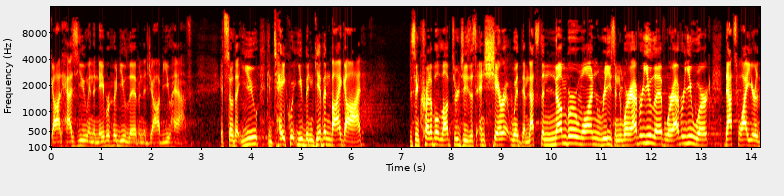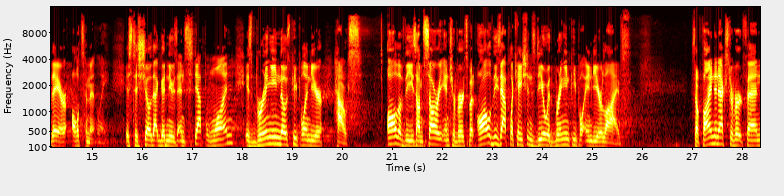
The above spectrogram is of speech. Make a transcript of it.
God has you in the neighborhood you live and the job you have. It's so that you can take what you've been given by God, this incredible love through Jesus, and share it with them. That's the number one reason. Wherever you live, wherever you work, that's why you're there ultimately, is to show that good news. And step one is bringing those people into your house. All of these, I'm sorry, introverts, but all of these applications deal with bringing people into your lives. So find an extrovert friend,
